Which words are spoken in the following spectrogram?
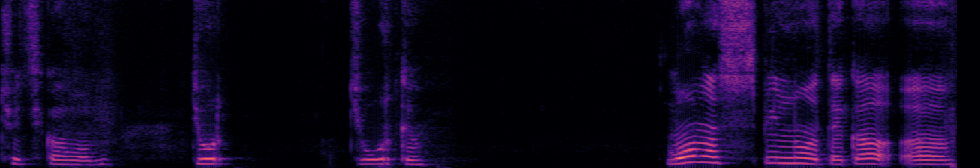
Що цікавого? Тюр... Тюрки. Мовна спільнота, яка е,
